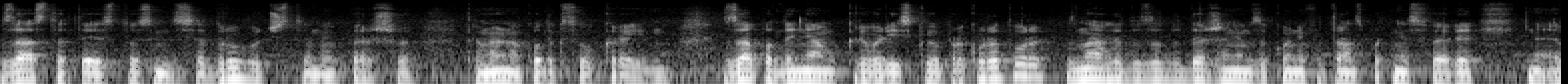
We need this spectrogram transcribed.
за статтею 172 частиною 1 Кримінального кодексу України. За поданням Криворізької прокуратури з нагляду за додержанням законів у транспортній сфері е,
